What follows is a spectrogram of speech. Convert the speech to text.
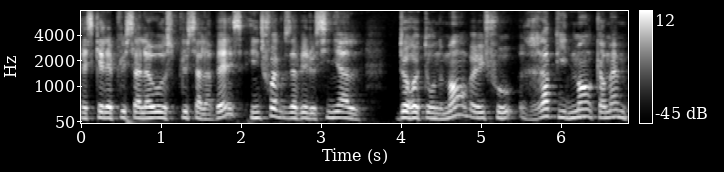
est-ce qu'elle est plus à la hausse, plus à la baisse? Et une fois que vous avez le signal de retournement ben, il faut rapidement quand même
